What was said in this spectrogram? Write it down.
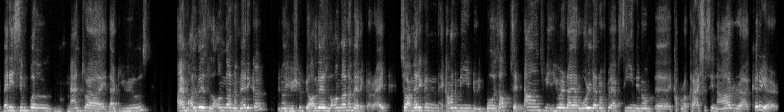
very simple mantra that you use. I am always long on America. You know, you should be always long on America, right? So American economy it goes ups and downs. We, you and I are old enough to have seen, you know, uh, a couple of crashes in our uh, career.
